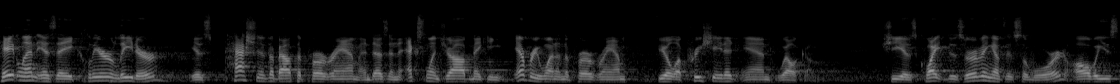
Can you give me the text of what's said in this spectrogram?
Caitlin is a clear leader, is passionate about the program, and does an excellent job making everyone in the program feel appreciated and welcome. She is quite deserving of this award, always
